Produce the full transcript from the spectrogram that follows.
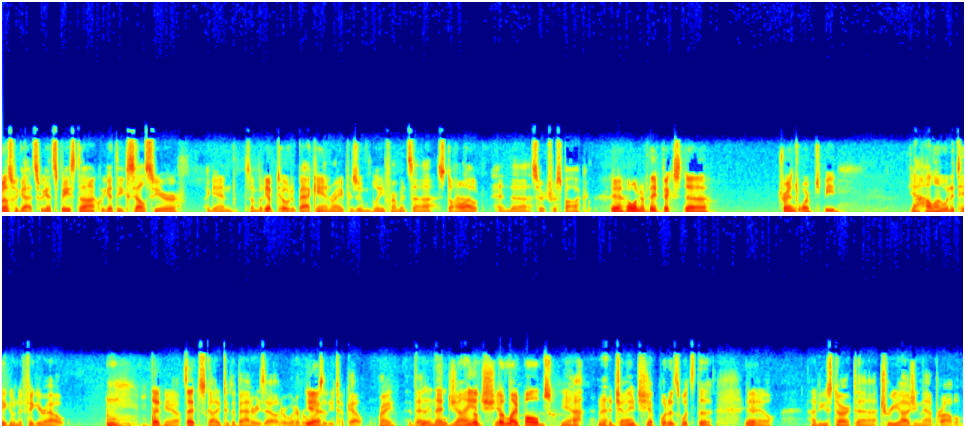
what else we got? So we got Space Dock. We got the Excelsior. Again, somebody Yep. towed it back in, right? Presumably from its uh, stall out and uh, search for Spock. Yeah, I wonder if they fixed uh, transwarp speed. Yeah, how long would it take them to figure out? That you know that Scotty took the batteries out or whatever it Yeah. was that he took out, right? That in that giant the, ship. the light bulbs. Yeah, a giant ship. What is what's the Yeah. you know how do you start uh, triaging that problem?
